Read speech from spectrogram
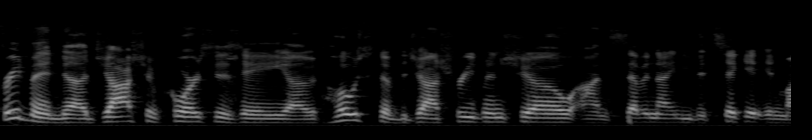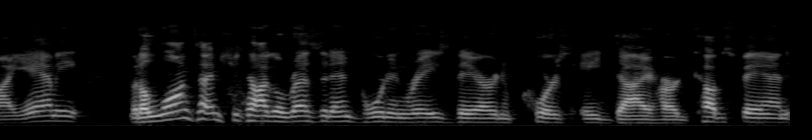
Friedman. Uh, Josh, of course, is a uh, host of the Josh Friedman Show on 790 The Ticket in Miami, but a longtime Chicago resident, born and raised there, and of course, a diehard Cubs fan.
